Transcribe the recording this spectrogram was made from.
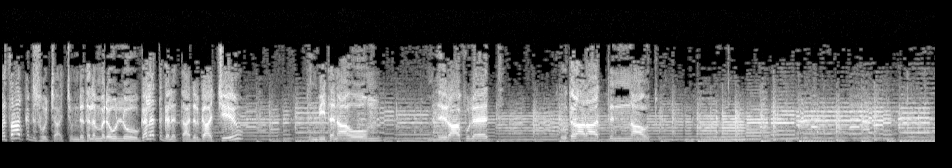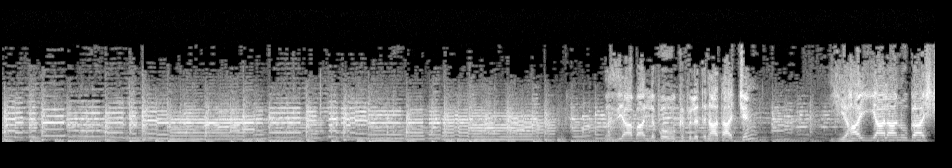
መጽሐፍ ቅዱሶቻችሁ እንደ ተለመደ ሁሉ ገለጥ ገለጥ አድርጋችሁ ትንቢተ ናሆም ምዕራፍ ሁለት ቁጥር አራትን አውጡ በዚያ ባለፈው ክፍል ጥናታችን የኀያላኑ ጋሻ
